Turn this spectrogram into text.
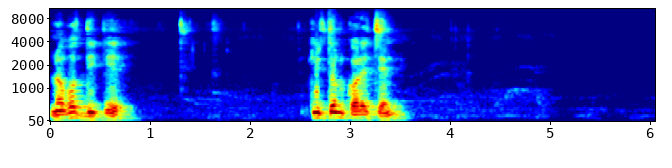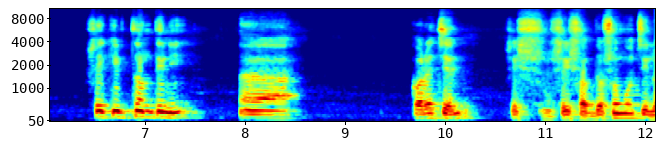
নবদ্বীপে কীর্তন করেছেন। সেই কীর্তন তিনি করেছেন। সেই সেই শব্দসমূহ ছিল,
